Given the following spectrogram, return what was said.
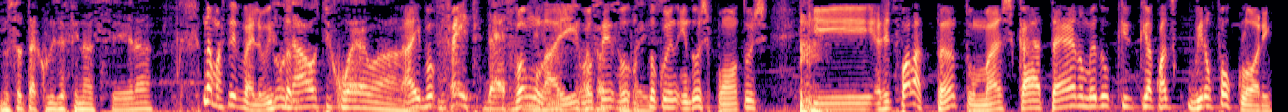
No Santa Cruz é financeira. Não, mas, velho, isso No tá- Náutico é uma. Aí vo- Fate Destiny. Vamos lá, uma você, você tocou em dois pontos que a gente fala tanto, mas cai até no meio do que, que quase viram folclore.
